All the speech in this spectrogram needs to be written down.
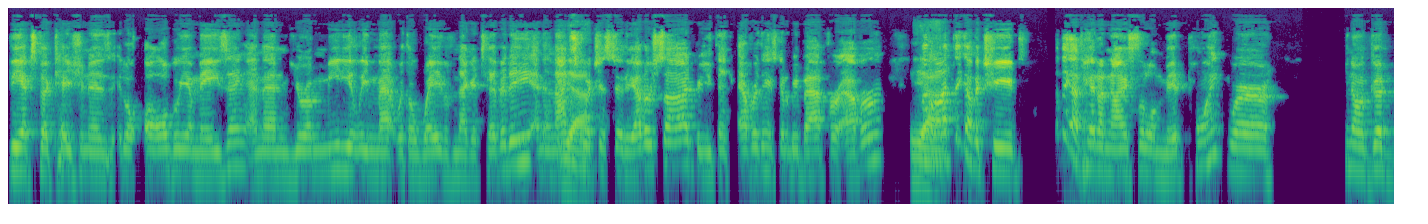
the expectation is it'll all be amazing, and then you're immediately met with a wave of negativity, and then that Yeah. switches to the other side, but you think everything's going to be bad forever. Yeah. I think I've achieved. I think I've hit a nice little midpoint where, you know, a good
